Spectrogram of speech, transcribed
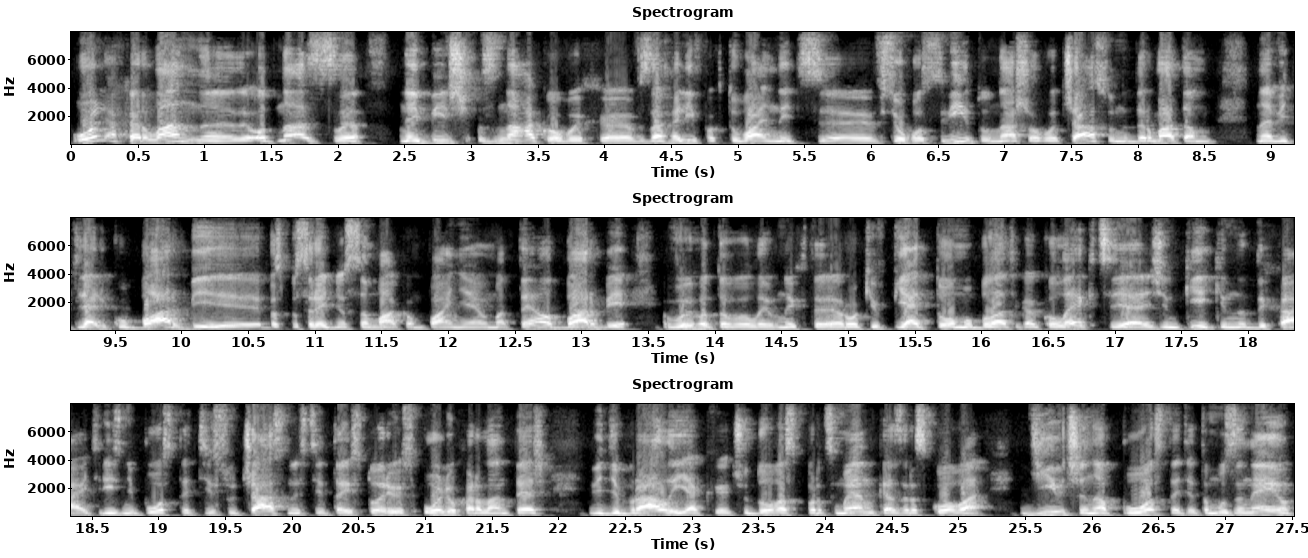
Оля Харлан е, одна з найбільш знакових е, взагалі фехтувальниць всього світу нашого часу. Не дарма там навіть ляльку Барбі безпосередньо сама компанія Матео Барбі виготовили в них е, років 5 тому. Була така колекція жінки, які надихають різні постаті сучасності та історії. Ось Олю Харлан теж відібрали як чудова спортсменка, зразкова дівчина, постать. Тому за нею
